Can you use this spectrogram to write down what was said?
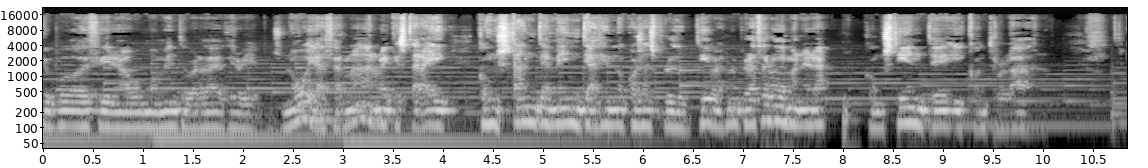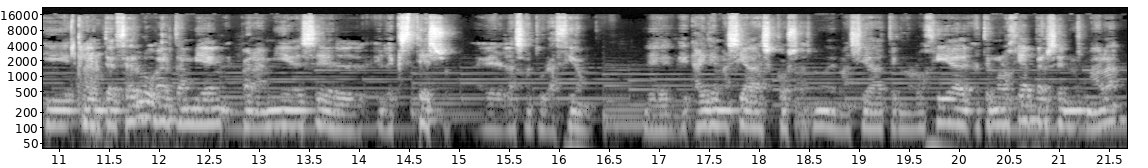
yo puedo decir en algún momento, ¿verdad? Decir, oye, pues no voy a hacer nada, no hay que estar ahí constantemente haciendo cosas productivas, ¿no? Pero hacerlo de manera consciente y controlada. Y en tercer lugar también para mí es el, el exceso, eh, la saturación. hay demasiadas cosas, ¿no? demasiada tecnología. La tecnología per se no es mala,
